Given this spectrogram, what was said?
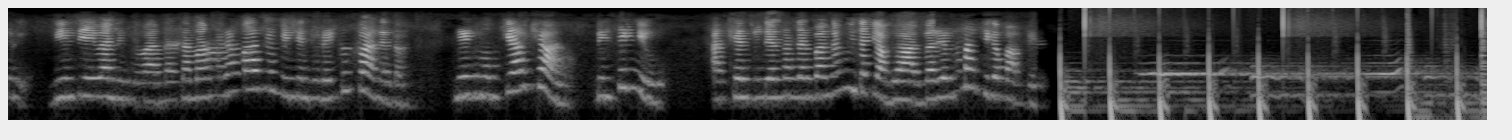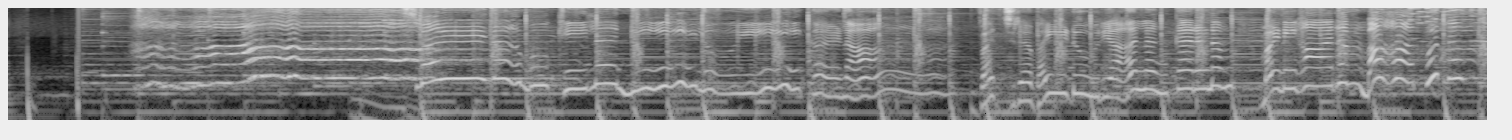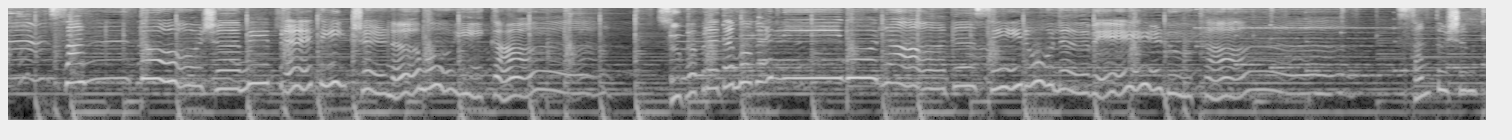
పద్దెనిమిది వార్తా సమాహారం మాత్రం మిషన్ టుడేకు స్వాగతం. నేటి ముఖ్యాంశాలు మిస్సింగ్ న్యూస్. అక్షయ తృతీయ సందర్భంగా వివిధ క్లబ్ల ఆధ్వర్యంలో మంచిగా పంపిణీ. స్వర్ణముఖిల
